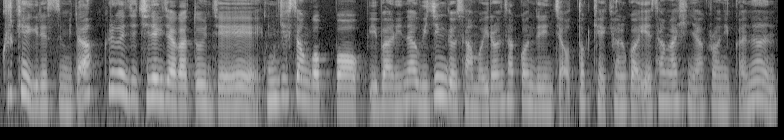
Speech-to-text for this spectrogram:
그렇게 얘기를 했습니다. 그리고 이제 진행자가 또 이제 공직선거법 위반이나 위증교사 뭐 이런 사건들이 이제 어떻게 결과 예상하시냐 그러니까는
